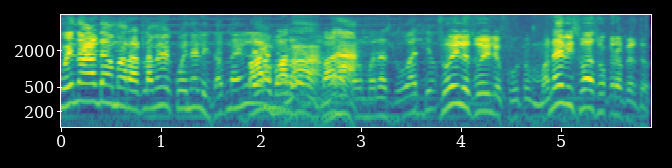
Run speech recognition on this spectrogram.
કોઈ ના આડે અમારા આટલા અમે કોઈને લીધા જ નહીં. બારો બારો. પણ મને જોવા દો જોઈ લો જોઈ લો ખોટું. મને વિશ્વાસ છોકરા પર તો.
